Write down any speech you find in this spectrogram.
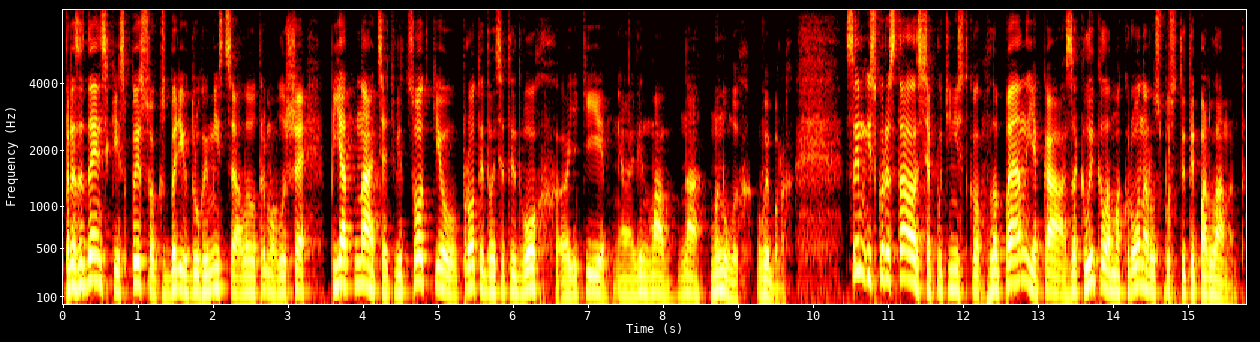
Президентський список зберіг друге місце, але отримав лише 15% проти 22%, е, які е, він мав на минулих виборах. Цим і скористалася путіністка Лепен, яка закликала Макрона розпустити парламент.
